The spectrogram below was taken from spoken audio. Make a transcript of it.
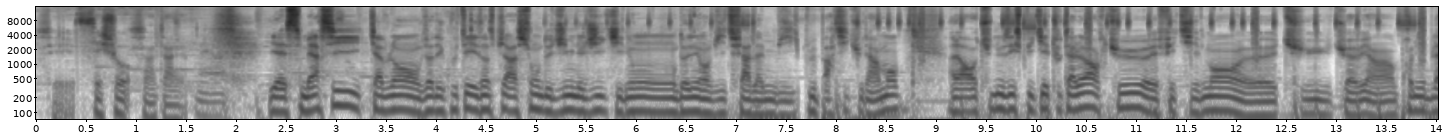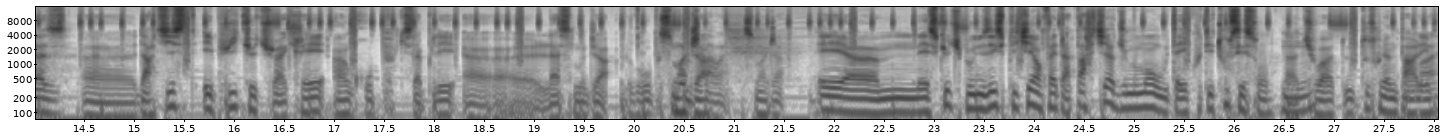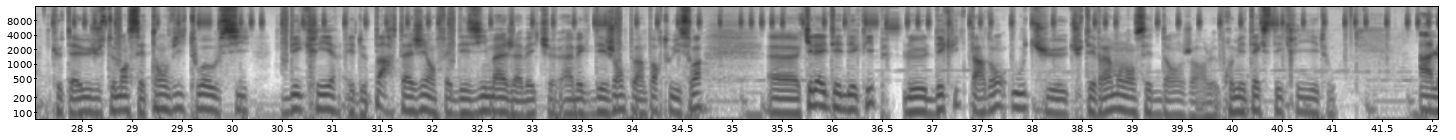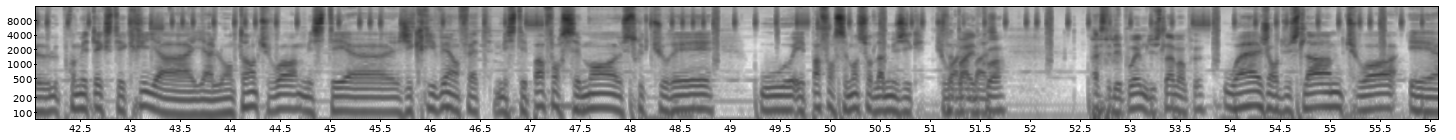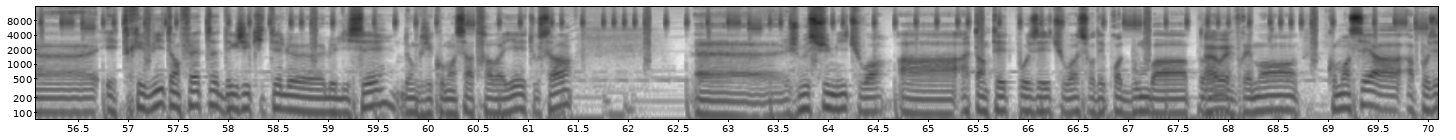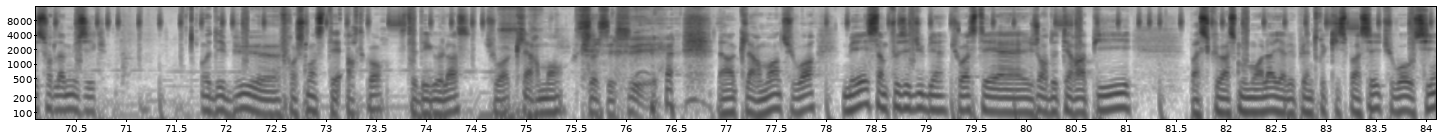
C'est. C'est chaud. C'est intérieur. Ouais, ouais. Yes, merci Cablan. On vient d'écouter les inspirations de Jimmy le G qui nous ont donné envie de faire de la musique plus particulièrement. Alors, tu nous expliquais tout à l'heure que effectivement euh, tu, tu avais un premier blaze euh, d'artiste et puis que tu as créé un groupe qui s'appelait euh, La Smoja, le groupe Smoja. Smoja, ouais. Smoja. Et euh, est-ce que tu peux nous expliquer en fait à partir du moment où tu as écouté tous ces sons, là, Mhm. tu vois, tout ce qu'on vient de parler, Ouais. que tu as eu justement cette envie toi aussi d'écrire et de partager en fait des images avec, euh, avec des gens, peu importe où ils soient. euh, quel a été le déclic, le déclic pardon, où tu tu t'es vraiment lancé dedans, genre le premier texte écrit et tout? Ah, le, le premier texte écrit il y a, il y a longtemps, tu vois, mais c'était. euh, J'écrivais en fait, mais c'était pas forcément structuré ou, et pas forcément sur de la musique. Tu Ça vois, parlait de quoi? Ah, c'est des poèmes, du slam un peu Ouais, genre du slam, tu vois. Et, euh, et très vite, en fait, dès que j'ai quitté le, le lycée, donc j'ai commencé à travailler et tout ça, euh, je me suis mis, tu vois, à, à tenter de poser, tu vois, sur des prods boom bap, Ah euh, ouais. vraiment commencer à, à poser sur de la musique. Au début, euh, franchement, c'était hardcore, c'était dégueulasse, tu vois, clairement. Ça, c'est fait. Là, clairement, tu vois. Mais ça me faisait du bien, tu vois. C'était un genre de thérapie. Parce qu'à ce moment-là, il y avait plein de trucs qui se passaient, tu vois, aussi.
